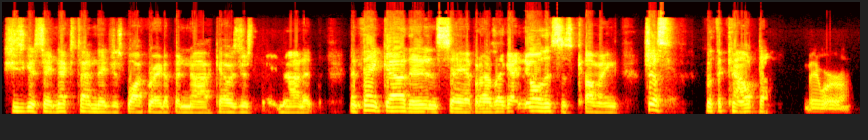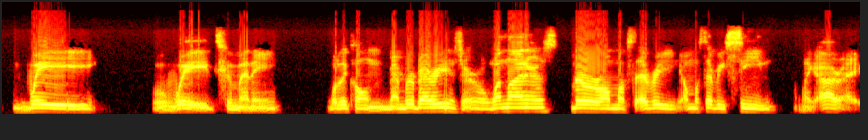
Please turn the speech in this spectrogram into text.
she's gonna say next time they just walk right up and knock. I was just waiting on it, and thank God they didn't say it. But I was like, I know this is coming, just with the countdown. They were way, way too many. What do they call them? Member berries or one-liners? There were almost every almost every scene. I'm like, all right,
